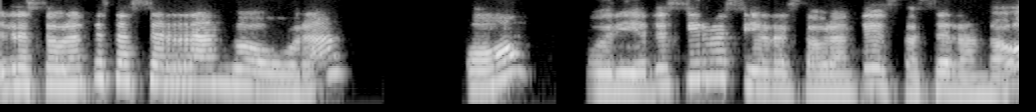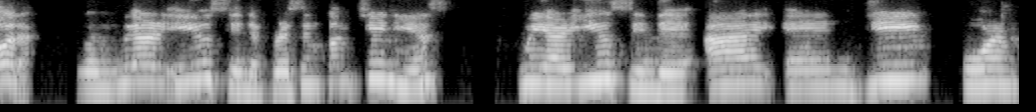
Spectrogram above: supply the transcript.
¿El restaurante está cerrando ahora? O podría decirme si el restaurante está cerrando ahora. When we are using the present continuous, we are using the ing form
